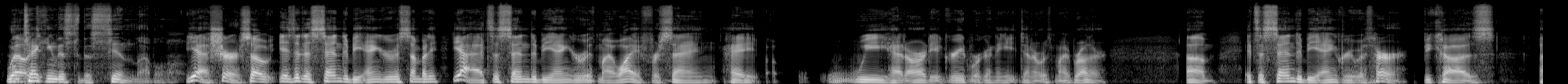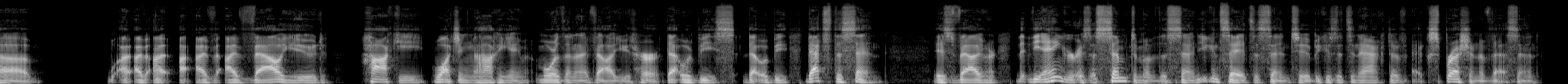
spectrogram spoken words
Well, I'm taking this to the sin level. Yeah, sure. So is it a sin to be angry with somebody? Yeah, it's a sin to be angry with my wife for saying, hey, we had already agreed we're going to eat dinner with my brother. Um, it's a sin to be angry with her because uh, I, I, I, I've, I've valued hockey, watching the hockey game more than I valued her. That would be, that would be, that's the sin is valuing her. The, the anger is a symptom of the sin. You can say it's a sin too, because it's an act of expression of that sin.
